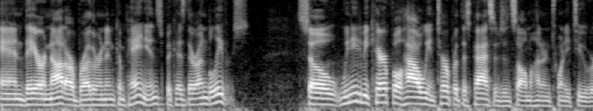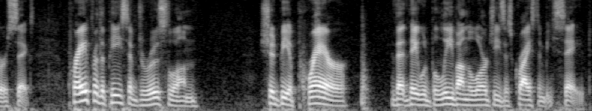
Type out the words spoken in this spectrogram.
and they are not our brethren and companions because they're unbelievers. So we need to be careful how we interpret this passage in Psalm 122 verse 6. Pray for the peace of Jerusalem should be a prayer that they would believe on the Lord Jesus Christ and be saved.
